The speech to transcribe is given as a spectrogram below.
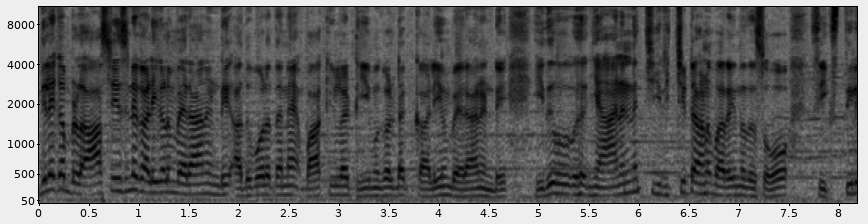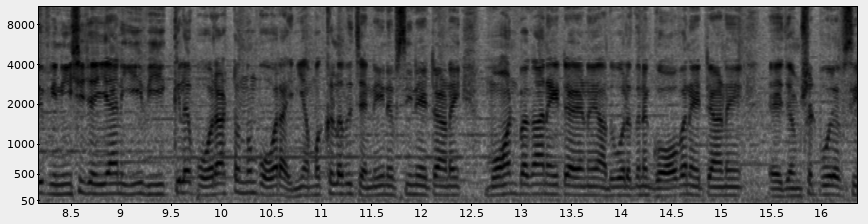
ഇതിലൊക്കെ ബ്ലാസ്റ്റേഴ്സിന്റെ കളികളും വരാനുണ്ട്. അതുപോലെ തന്നെ ബാക്കിയുള്ള ടീമുകളുടെ കളിയും വരാനുണ്ട്. ഇത് ഞാൻ തന്നെ ചിരിച്ചിട്ടാണ് പറയുന്നത്. സോ സിക്സ്ത്തിൽ ഫിനിഷ് ചെയ്യാൻ ഈ വീക്കിലെ പോരാട്ടമൊന്നും പോരാ. ഇനി നമുക്കുള്ളത് ചെന്നൈയിൻ എഫ് സിനായിട്ടാണ് മോഹൻ ബഗാനായിട്ടാണ് അതുപോലെ തന്നെ ഗോവനായിട്ടാണ് ജംഷഡ്പൂർ എഫ് സി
